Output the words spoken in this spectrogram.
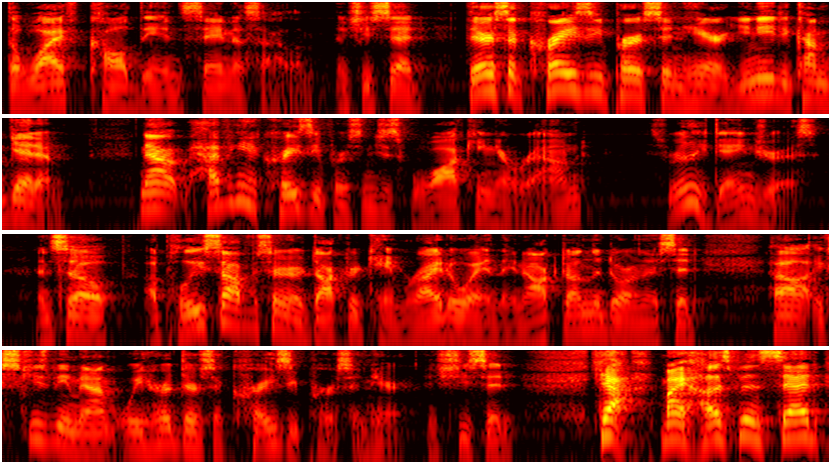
the wife called the insane asylum, and she said, There's a crazy person here. You need to come get him. Now, having a crazy person just walking around is really dangerous. And so a police officer and a doctor came right away and they knocked on the door and they said, uh, Excuse me, ma'am, we heard there's a crazy person here. And she said, Yeah, my husband said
